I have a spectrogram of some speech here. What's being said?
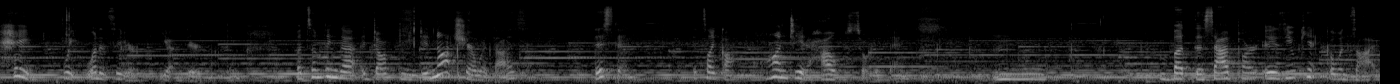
Hey, wait, what is here? Yeah, there's nothing. But something that Adopt Me did not share with us. This thing. It's like a haunted house sort of thing. Mm, but the sad part is you can't go inside.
